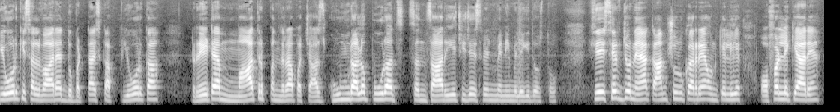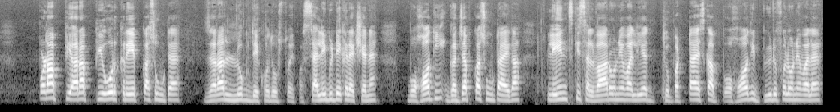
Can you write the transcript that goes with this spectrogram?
प्योर की सलवार है, दुपट्टा इसका प्योर का। रेट है मात्र पंद्रह पचास, घूम डालो, पूरा संसार, ये चीज़ें इस रेंज में नहीं मिलेगी दोस्तों। ये सिर्फ़ जो नया काम शुरू कर रहे हैं, उनके लिए ऑफ़र लेके आ रहे हैं। बड़ा प्यारा प्योर क्रेप का सूट है। ज़रा लुक देखो दोस्तों, एक बार। सेलिब्रिटी कलेक्शन है। बहुत ही गजब का सूट आएगा। प्लेन्स की सलवार होने वाली है, दुपट्टा इसका बहुत ही ब्यूटीफुल होने वाला है।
